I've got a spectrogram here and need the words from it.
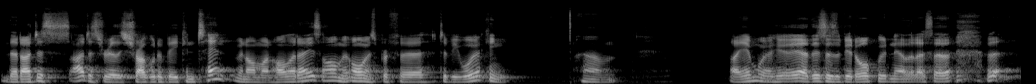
that I just, I just really struggle to be content when I'm on holidays. I almost prefer to be working. Um, I am working. Yeah, this is a bit awkward now that I say that. But,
